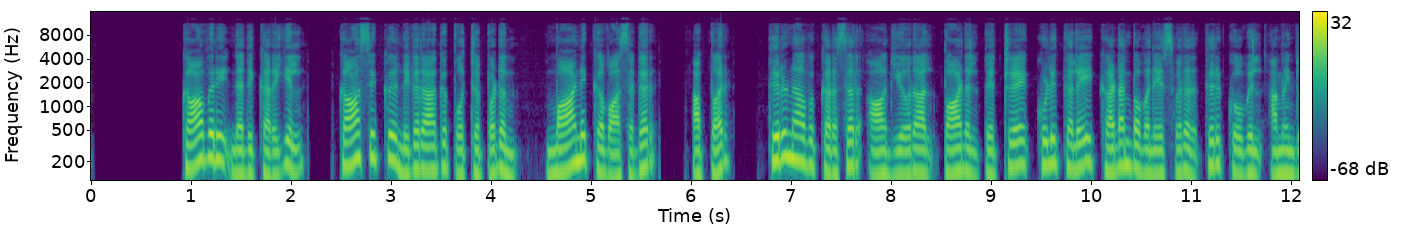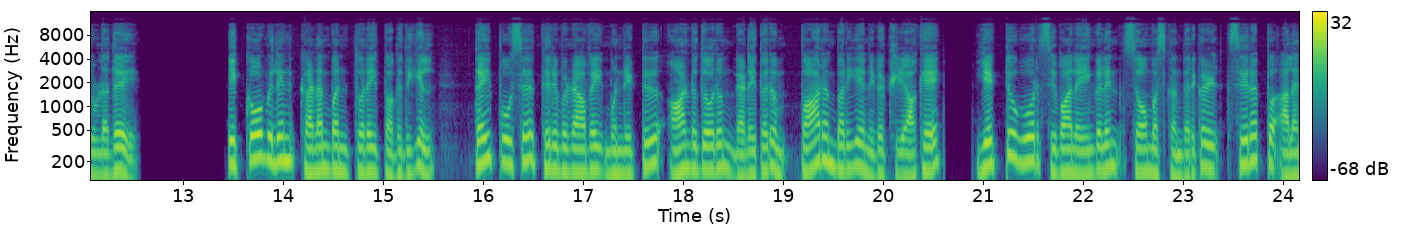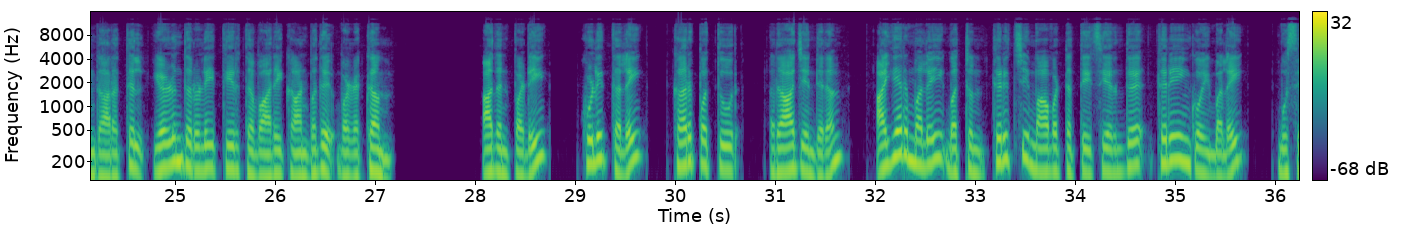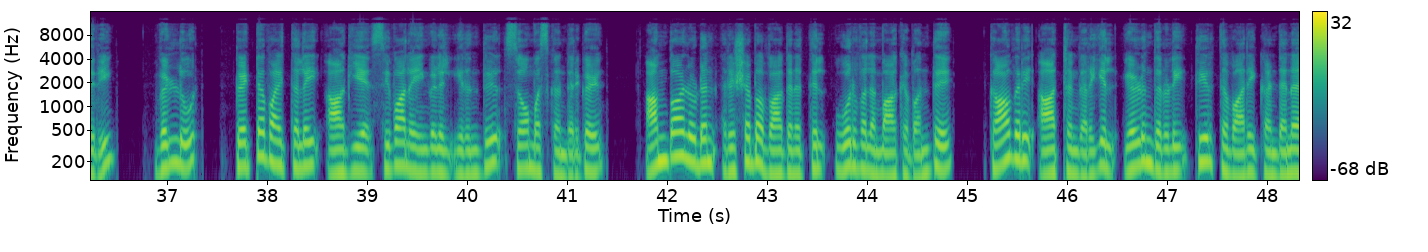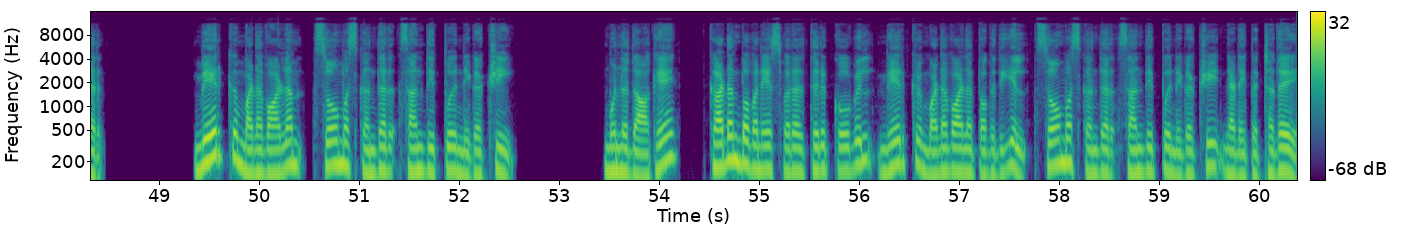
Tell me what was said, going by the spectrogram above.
காவிரி நதிக்கரையில் காசிக்கு நிகராக போற்றப்படும் மாணிக்க வாசகர் அப்பர் திருநாவுக்கரசர் ஆகியோரால் பாடல் பெற்ற குளித்தலை கடம்பவனேஸ்வரர் திருக்கோவில் அமைந்துள்ளது. இக்கோவிலின் கடம்பன் துறை பகுதியில் தைப்பூச திருவிழாவை முன்னிட்டு ஆண்டுதோறும் நடைபெறும் பாரம்பரிய நிகழ்ச்சியாக எட்டு ஓர் சிவாலயங்களின் சோமஸ்கந்தர்கள் சிறப்பு அலங்காரத்தில் எழுந்தருளி தீர்த்தவாரி காண்பது வழக்கம். அதன்படி குளித்தலை கருப்பத்தூர் ராஜேந்திரம் அய்யர்மலை மற்றும் திருச்சி மாவட்டத்தைச் சேர்ந்த திரியங்கோய்மலை முசிறி வெள்ளூர் பெட்டவாய்த்தலை ஆகிய சிவாலயங்களில் இருந்து சோமஸ்கந்தர்கள் அம்பாளுடன் ரிஷப வாகனத்தில் ஊர்வலமாக வந்து காவிரி ஆற்றங்கரையில் எழுந்தருளி தீர்த்தவாரி கண்டனர். மேற்கு மணவாளம் சோமஸ்கந்தர் சந்திப்பு நிகழ்ச்சி. முன்னதாக கடம்பவனேஸ்வரர் திருக்கோவில் மேற்கு மணவாள பகுதியில் சோமஸ்கந்தர் சந்திப்பு நிகழ்ச்சி நடைபெற்றது.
